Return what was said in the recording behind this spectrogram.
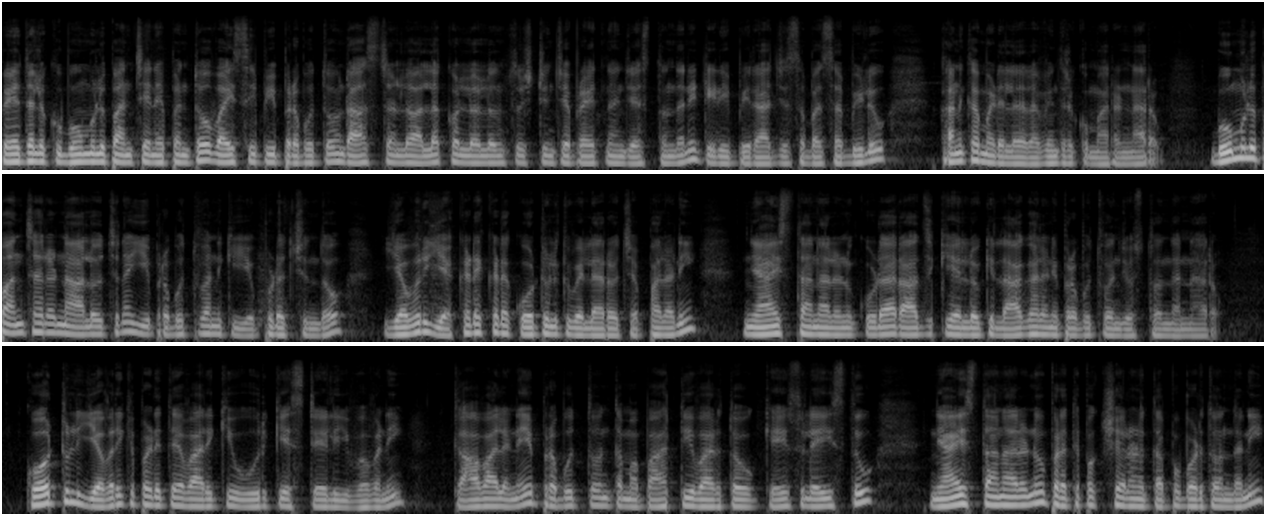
పేదలకు భూములు పంచే నెపంతో వైసీపీ ప్రభుత్వం రాష్ట్రంలో అల్లకొల్లోలం సృష్టించే ప్రయత్నం చేస్తోందని టీడీపీ రాజ్యసభ సభ్యులు కనకమెడల రవీంద్ర కుమార్ అన్నారు. భూములు పంచాలన్న ఆలోచన ఈ ప్రభుత్వానికి ఎప్పుడొచ్చిందో ఎవరు ఎక్కడెక్కడ కోర్టులకు వెళ్ళారో చెప్పాలని న్యాయస్థానాలను కూడా రాజకీయాల్లోకి లాగాలని ప్రభుత్వం చూస్తోందన్నారు. కోర్టులు ఎవరికి పడితే వారికి ఊరికే స్టేలు ఇవ్వవని కావాలనే ప్రభుత్వం తమ పార్టీ వారితో కేసులేయిస్తూ న్యాయస్థానాలను ప్రతిపక్షాలను తప్పుపడుతోందని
